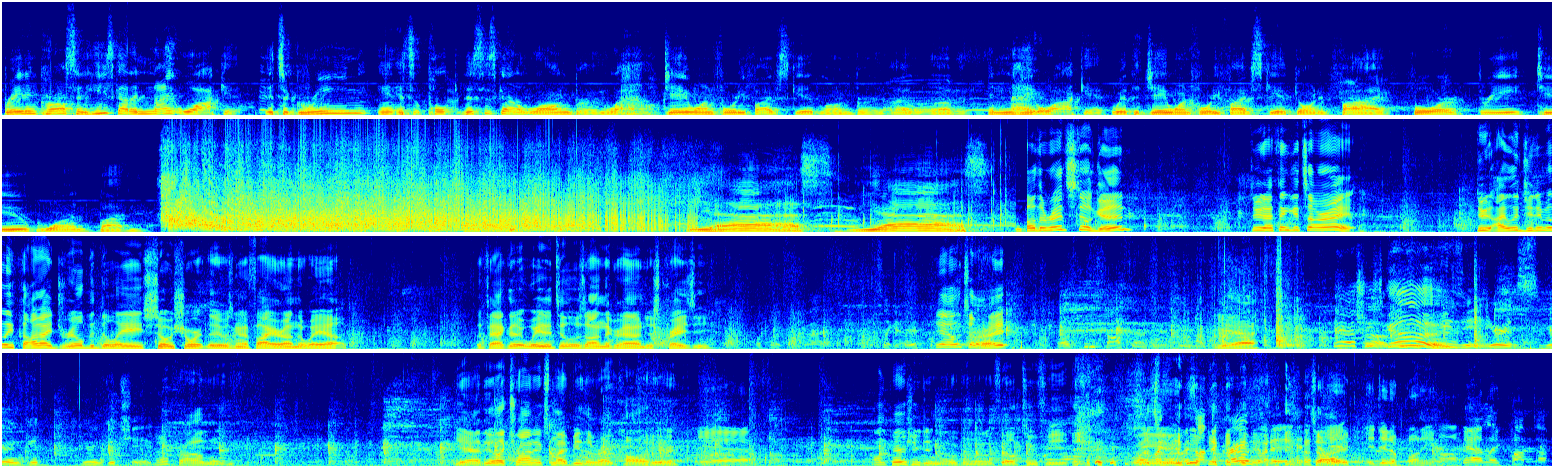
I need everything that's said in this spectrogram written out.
Braden Carlson, he's got a Night Woket. It's a green and it's a polk. This has got a long burn. Wow. J145 skid long burn. I love it. And Night Woket with the J145 skid going in five, four, three, two, one, button. Yes. Yes. Oh, the red's still good? Dude, I think it's all right. Dude, I legitimately thought I drilled the delay so short that it was gonna fire on the way up. The fact that it waited till it was on the ground is crazy. Hopefully it's not bad. Looks like it did. Yeah, it looks all right. Oh, it's pretty soft out here too. Yeah. Yeah, she's Oh, good. Easy, easy. You're in, you're in good, you're in good shape. No problem. Yeah, the electronics might be the right call here. Yeah. Parachute didn't open when it fell two feet. Well, it's it was on the ground when it hit. Sorry. It did a bunny hop. Yeah, it like popped off.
